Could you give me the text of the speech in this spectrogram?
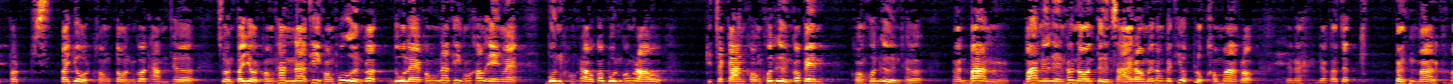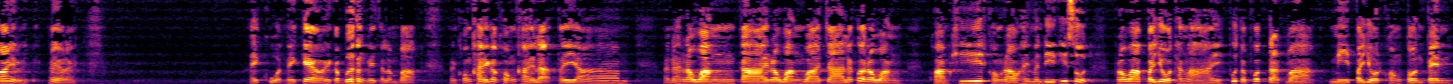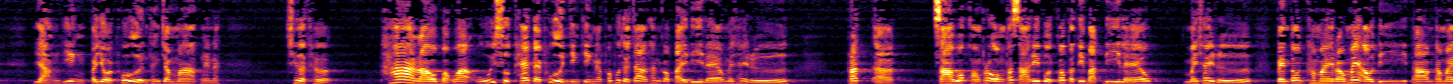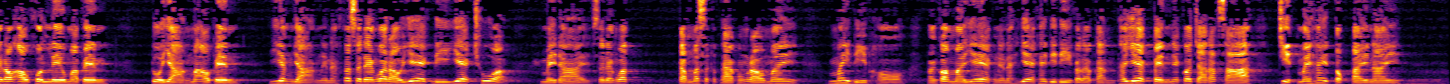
ประโยชน์ของตนก็ทำเธอ ส่วนประโยชน์ของท่านหน้าที่ของผู้อื่นก็ดูแลของหน้าที่ของเขาเองแหละ บุญของเราก็บุญของเรา กิจการของคนอื่นก็เป็นของคนอื่นเธองั้นบ้านบ้านอื่นๆเขานอนตื่นสายเราไม่ต้องไปเที่ยวปลุกเขามากหรอกเดี๋ยวนะเดี๋ยวเขาจะตื่นมาแล้วก็ให้อะไรให้อะไร ให้ขวดให้แก้วให้กระเบื้องในจะลำบากนั้นของใครก็ของใครละพยายาม นะระวังกายระวังวาจา แล้วก็ระวังความคิดของเราให้มันดีที่สุด เพราะว่าประโยชน์ทั้งหลาย พุทธพจน์ตรัสว่ามีประโยชน์ของตนเป็นอย่างยิ่งประโยชน์ผู้อื่นถึงจะมากเนี่ยนะเชื่อเถอะถ้าเราบอกว่าอุ้ยสุดแท้แต่ผู้อื่นจริงๆนะพระพุทธเจ้าท่านก็ไปดีแล้วไม่ใช่หรือพระสาวกของพระองค์พระสารีบุตรก็ปฏิบัติดีแล้ว ไม่ใช่หรือ เป็นต้นทำไมเราไม่เอาดีตามทำไมเราเอาคนเลวมาเป็น ตัวอย่างมาเอาเป็นเยี่ยงอย่างเนี่ยนะก็แสดงว่าเราแยกดีแยกชั่วไม่ได้ แสดงว่ากรรมสกตาของเราไม่ไม่ดีพอ มันก็มาแยกเนี่ยนะแยกให้ดีๆก็แล้วกัน ถ้าแยกเป็นเนี่ยก็จะรักษาจิตไม่ให้ตกไปใน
